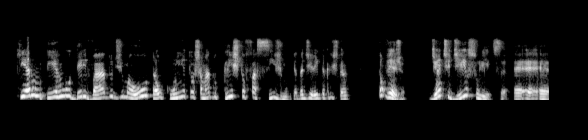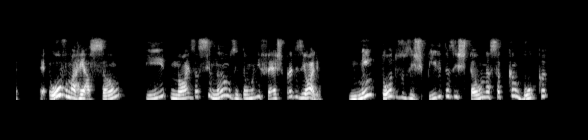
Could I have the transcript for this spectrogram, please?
que era um termo derivado de uma outra alcunha que é o chamado cristofascismo, que é da direita cristã. Então, veja, diante disso, Litsa, é, é, é, é, houve uma reação e nós assinamos, então, um manifesto para dizer: olha, nem todos os espíritas estão nessa cambuca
